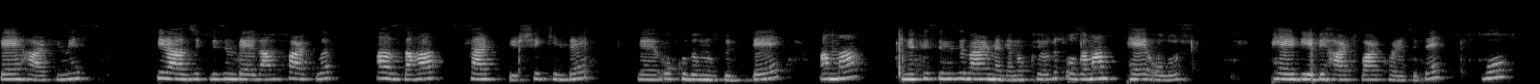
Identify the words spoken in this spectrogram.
B harfimiz birazcık bizim B'den farklı. Az daha sert bir şekilde e, okuduğumuz bir B. Ama nefesimizi vermeden okuyoruz. O zaman P olur. P diye bir harf var Korece'de. Bu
